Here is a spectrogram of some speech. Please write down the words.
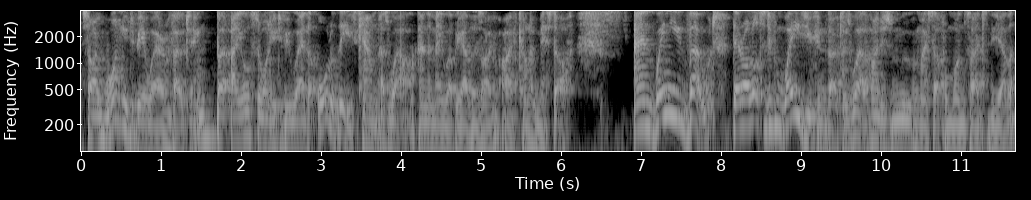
so I want you to be aware of voting, but I also want you to be aware that all of these count as well, and there may well be others I've, I've kind of missed off. And when you vote, there are lots of different ways you can vote as well. If I just move myself from one side to the other,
